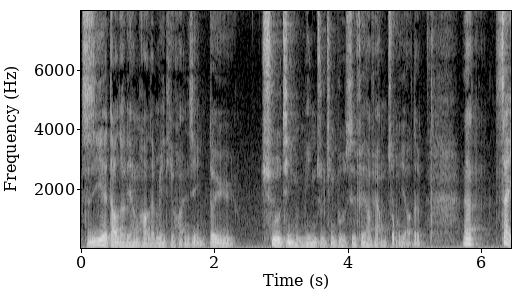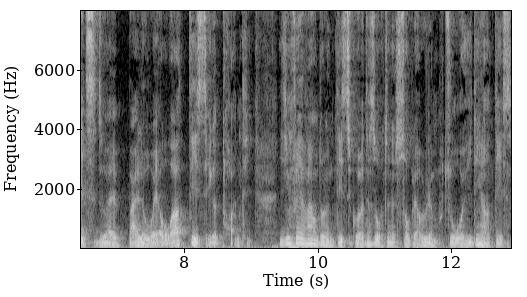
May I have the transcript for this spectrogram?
职业道德良好的媒体环境，对于促进民主进步是非常非常重要的。那在此之外，by the way，我要 diss 一个团体，已经非常非常多人 diss 过了，但是我真的受不了，忍不住，我一定要 diss。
